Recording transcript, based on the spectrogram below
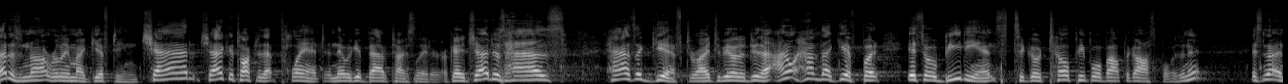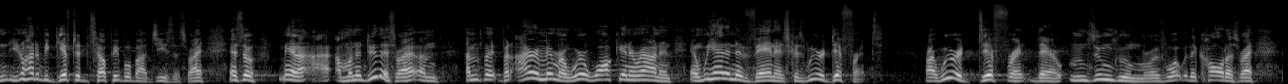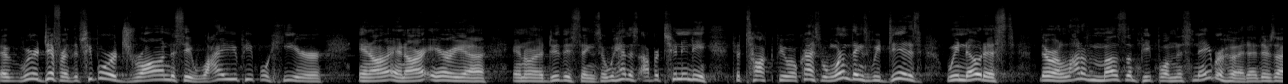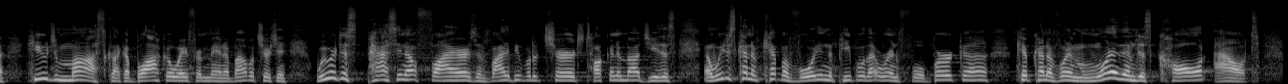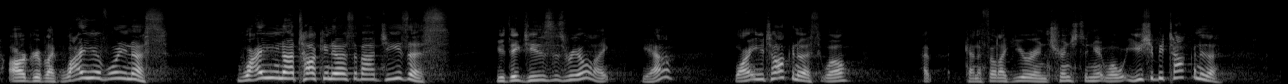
that is not really my gifting. Chad, Chad could talk to that plant and they would get baptized later. Okay, Chad just has has a gift, right, to be able to do that. I don't have that gift, but it's obedience to go tell people about the gospel, isn't it? It's not, you don't have to be gifted to tell people about Jesus, right? And so, man, I, am going to do this, right? I'm, I'm, but I remember we were walking around and, and we had an advantage because we were different. Right? We were different there. Mzungum was what they called us, right? Uh, we were different. The people were drawn to see why are you people here in our, in our area in order to do these things. So we had this opportunity to talk to people of Christ. But one of the things we did is we noticed there were a lot of Muslim people in this neighborhood. And there's a huge mosque like a block away from Manna Bible Church. And we were just passing out flyers, inviting people to church, talking about Jesus. And we just kind of kept avoiding the people that were in full burqa, kept kind of avoiding them. One of them just called out our group, like, why are you avoiding us? Why are you not talking to us about Jesus? You think Jesus is real? Like, yeah. Why aren't you talking to us? Well, I kind of felt like you were entrenched in your, well, you should be talking to them.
